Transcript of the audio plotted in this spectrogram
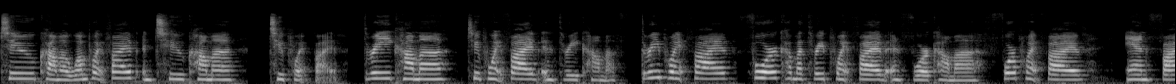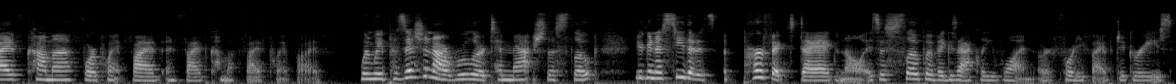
2 comma 1.5 and 2 comma 2.5 3 comma 2.5 and 3 comma 3.5 4 comma 3.5 and 4 comma 4.5 and 5 comma 4.5 and 5 comma 5.5 when we position our ruler to match the slope, you're going to see that it's a perfect diagonal. It's a slope of exactly 1, or 45 degrees.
